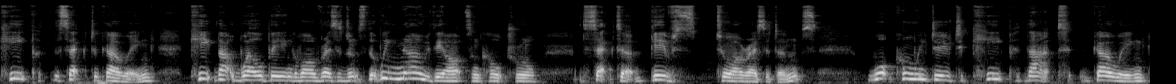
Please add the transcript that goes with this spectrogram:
keep the sector going, keep that well-being of our residents that we know the arts and cultural sector gives to our residents. What can we do to keep that going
